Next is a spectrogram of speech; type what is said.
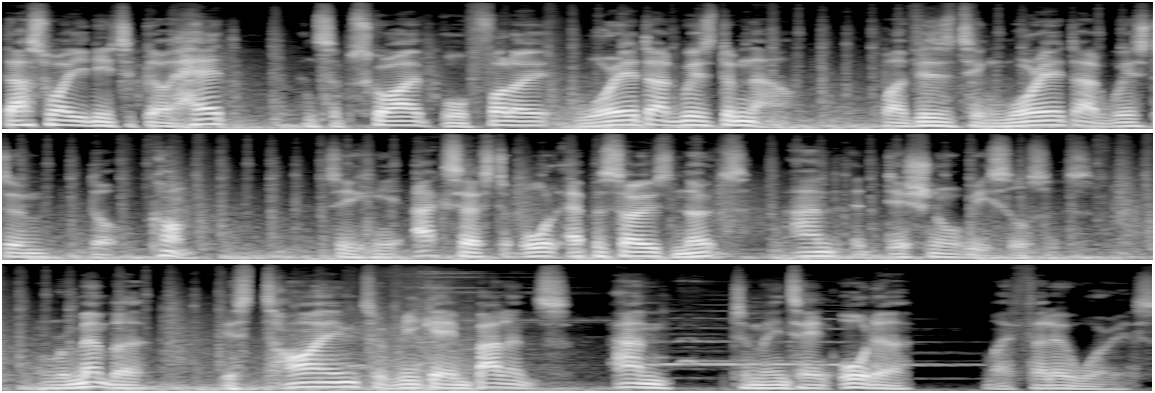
That's why you need to go ahead and subscribe or follow Warrior Dad Wisdom now by visiting warriordadwisdom.com so you can get access to all episodes, notes, and additional resources. And remember, it's time to regain balance and to maintain order, my fellow warriors.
